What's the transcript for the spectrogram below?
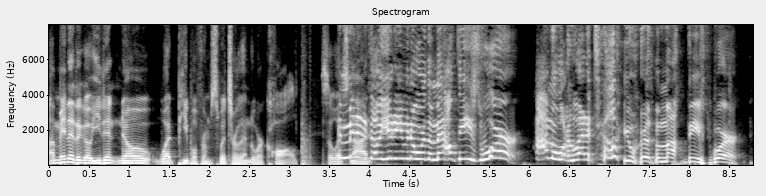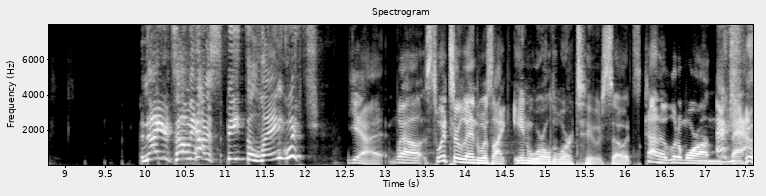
a minute ago you didn't know what people from Switzerland were called. So let's a minute not ago, you didn't even know where the Maldives were. I'm the one who had to tell you where the Maldives were. And now you're telling me how to speak the language? Yeah, well, Switzerland was like in World War II, so it's kind of a little more on the map. No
